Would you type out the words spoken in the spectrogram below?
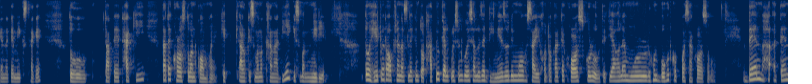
কেনেকৈ মিক্স থাকে। তো তাতে থাকি তাতে খৰচটো অকণমান কম হয়। আৰু কিছুমানত খানা দিয়ে কিছুমানত নিদিয়ে। তো সেইটো এটা অপশ্যন আছিলে কিন্তু তথাপিও কেলকুলেশ্যন কৰি চালোঁ যে দিনে যদি মই চাৰিশ টকাকৈ খৰচ কৰোঁ তেতিয়াহ'লে মোৰ দেখোন বহুত পইচা খৰচ হ'ব। দেন দেন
